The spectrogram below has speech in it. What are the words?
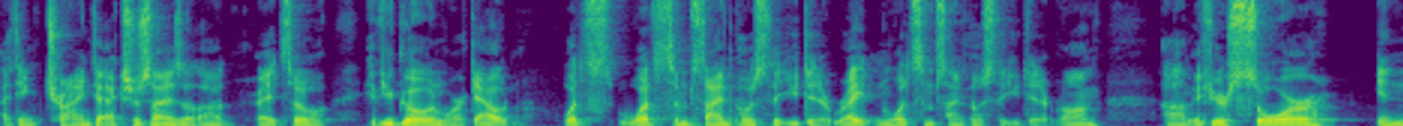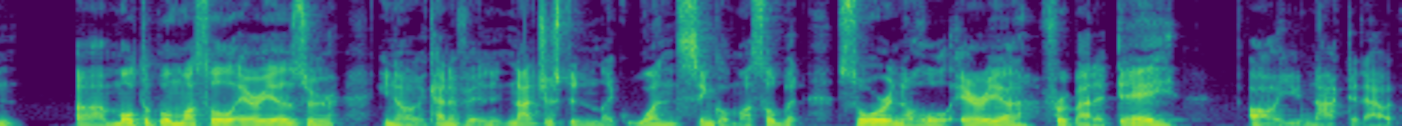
I think trying to exercise a lot, right? So if you go and work out, what's what's some signposts that you did it right, and what's some signposts that you did it wrong? Um, if you're sore in uh, multiple muscle areas, or you know, kind of in, not just in like one single muscle, but sore in a whole area for about a day, oh, you knocked it out.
